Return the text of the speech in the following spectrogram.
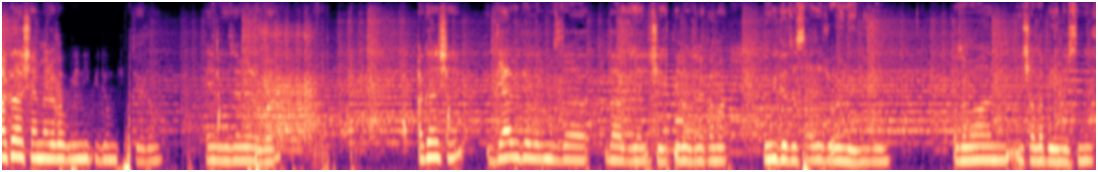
Arkadaşlar merhaba bugün ilk videomu çekiyorum. Hepinize merhaba. Arkadaşlar diğer videolarımızda daha güzel içerikler olacak ama bu videoda sadece oynayacağım. O zaman inşallah beğenirsiniz.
